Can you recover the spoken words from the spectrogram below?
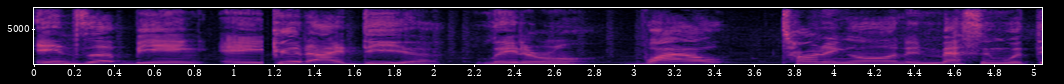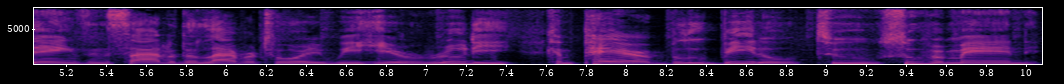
ends up being a good idea later on. While turning on and messing with things inside of the laboratory, we hear Rudy compare Blue Beetle to Superman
